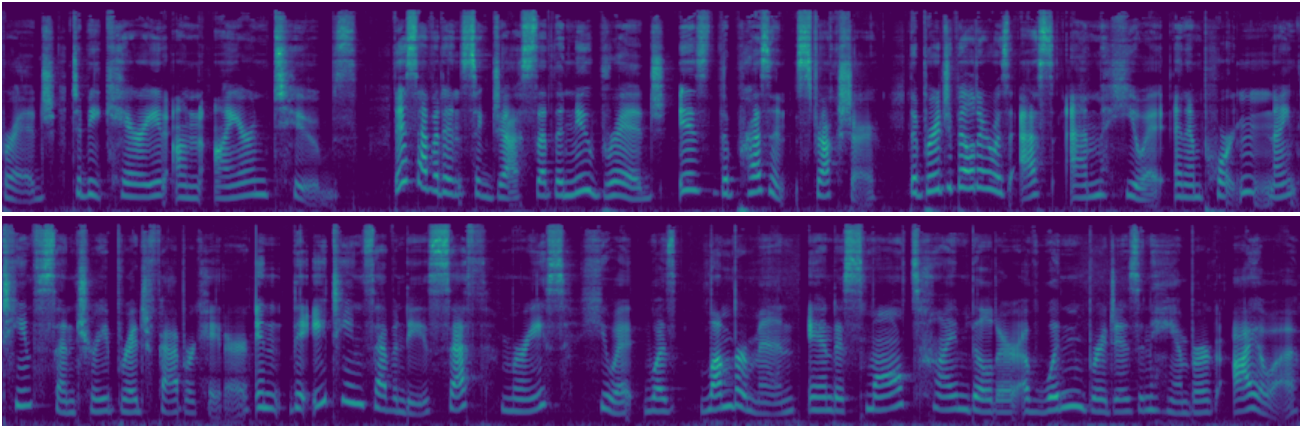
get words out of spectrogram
bridge, to be carried on iron tubes. This evidence suggests that the new bridge is the present structure. The bridge builder was S. M. Hewitt, an important 19th century bridge fabricator. In the 1870s, Seth Maurice Hewitt was lumberman and a small time builder of wooden bridges in Hamburg, Iowa,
